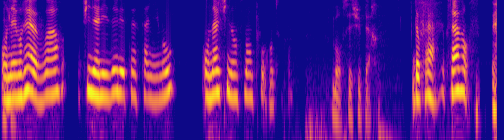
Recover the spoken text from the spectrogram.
On aimerait avoir finalisé les tests animaux. On a le financement pour, en tout cas. Bon, c'est super. Donc voilà, donc ça avance.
